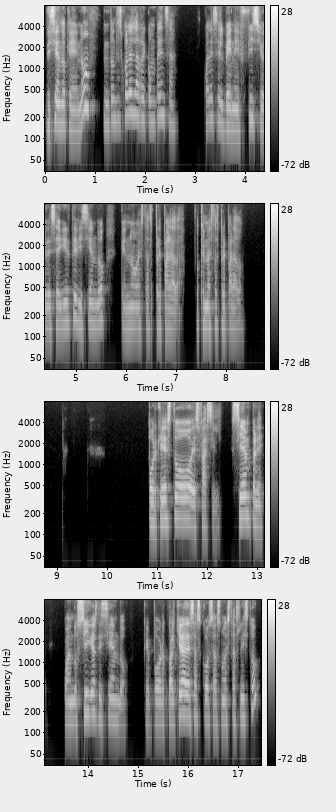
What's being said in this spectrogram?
diciendo que no. Entonces, ¿cuál es la recompensa? ¿Cuál es el beneficio de seguirte diciendo que no estás preparada o que no estás preparado? Porque esto es fácil. Siempre cuando sigas diciendo que por cualquiera de esas cosas no estás listo,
